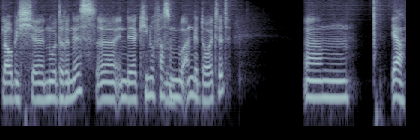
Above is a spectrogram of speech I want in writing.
glaube ich, äh, nur drin ist, äh, in der Kinofassung Mhm. nur angedeutet. Ähm, ja,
